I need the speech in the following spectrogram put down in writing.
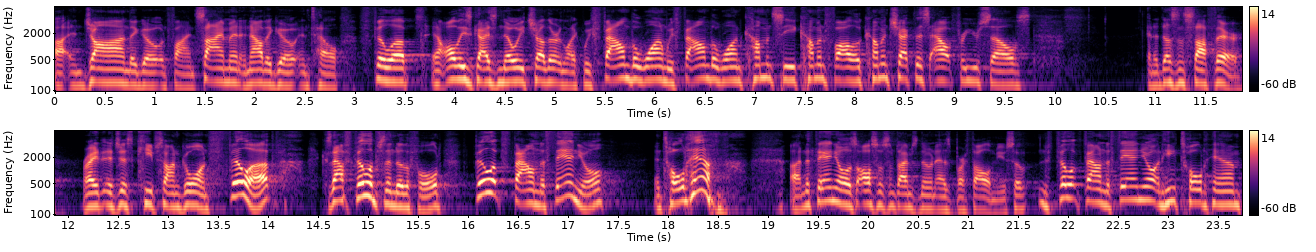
uh, and John, they go and find Simon, and now they go and tell Philip. And all these guys know each other. And like, we found the one, we found the one. Come and see, come and follow, come and check this out for yourselves. And it doesn't stop there, right? It just keeps on going. Philip, because now Philip's into the fold. Philip found Nathanael and told him. Uh, Nathaniel is also sometimes known as Bartholomew. So Philip found Nathaniel and he told him,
